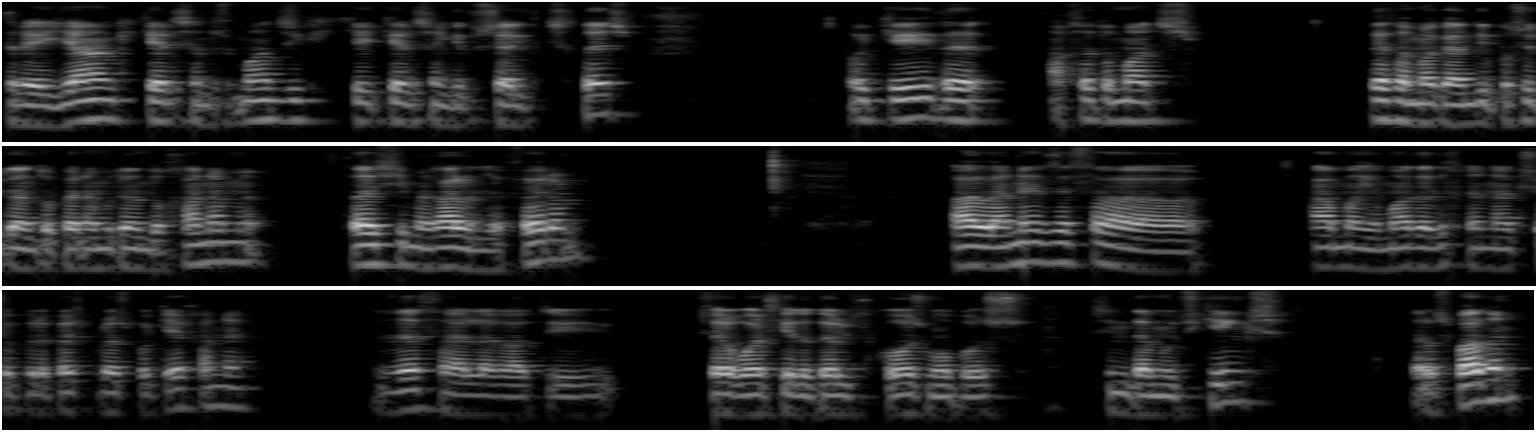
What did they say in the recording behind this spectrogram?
Trae Young, κέρδισαν τους Magic και κέρδισαν και τους Celtics χθες. OK, okay, αυτό το ματς δεν θα μου έκανε εντύπωση ούτε αν το παίρναμε ούτε αν το χάναμε. Θα έχει μεγάλο ενδιαφέρον. Αλλά ναι, δεν θα... Άμα η ομάδα δείχνει ένα αξιοπρεπές πρόσωπο και έχανε, δεν θα έλεγα ότι ξέρω εγώ έρχεται το τέλος του κόσμου όπως συνήθως με τους Kings. Τέλος πάντων,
